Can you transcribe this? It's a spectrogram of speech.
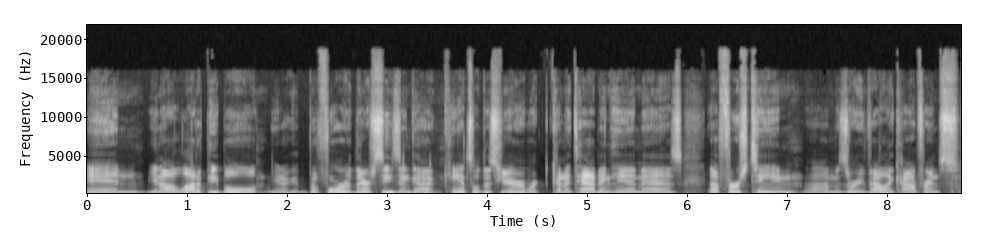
And you know, a lot of people, you know, before their season got canceled this year, were kind of tabbing him as a first team uh, Missouri Valley Conference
